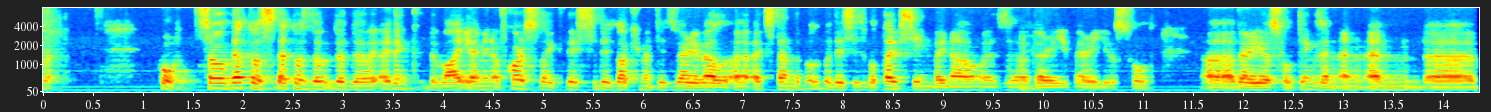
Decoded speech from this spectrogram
right cool so that was that was the, the, the i think the why i mean of course like this this document is very well uh, extendable but this is what i've seen by now as uh, mm-hmm. very very useful uh, very useful things and and and uh,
